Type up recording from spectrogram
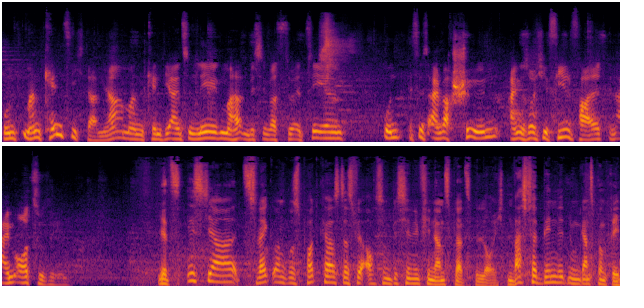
und man kennt sich dann, ja, man kennt die einzelnen Läden, man hat ein bisschen was zu erzählen und es ist einfach schön, eine solche Vielfalt in einem Ort zu sehen. Jetzt ist ja Zweck unseres Podcasts, dass wir auch so ein bisschen den Finanzplatz beleuchten. Was verbindet nun ganz konkret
